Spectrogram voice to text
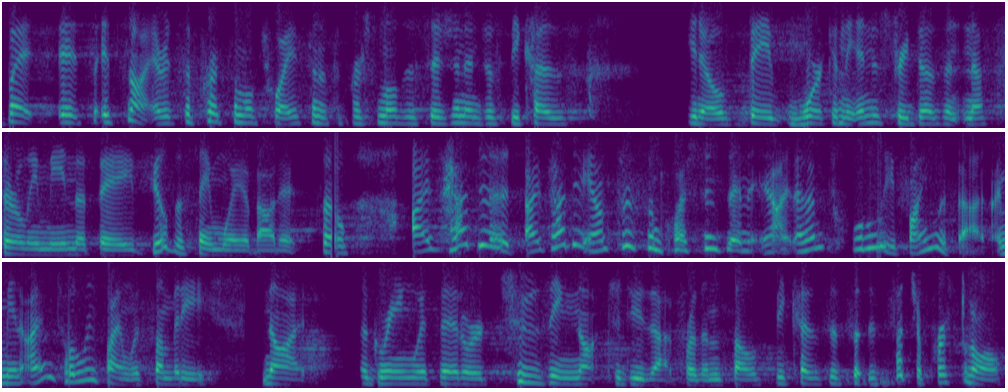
but it's it's not. It's a personal choice and it's a personal decision, and just because you know, they work in the industry doesn't necessarily mean that they feel the same way about it. So I've had to I've had to answer some questions, and, and I'm totally fine with that. I mean, I'm totally fine with somebody not agreeing with it or choosing not to do that for themselves because it's it's such a personal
